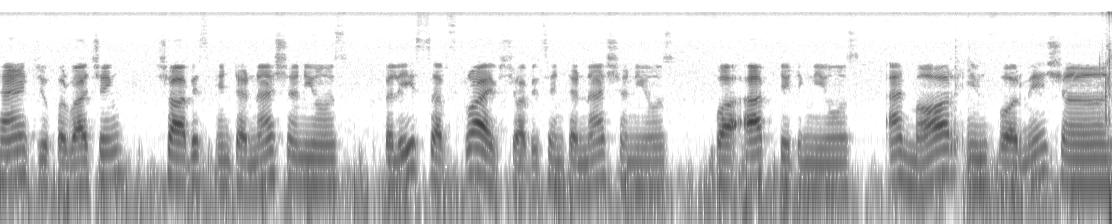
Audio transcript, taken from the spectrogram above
थैंक यू फॉर वॉचिंग शॉबिस इंटरनेशनल न्यूज़। प्लीज़ सब्सक्राइब शॉबिस इंटरनेशनल न्यूज़ फॉर अपडेटिंग न्यूज़ एंड मोर इंफॉर्मेशन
